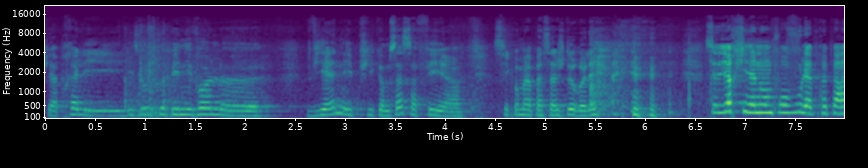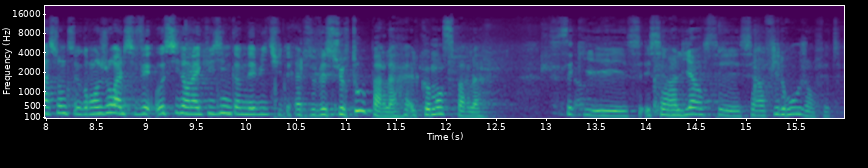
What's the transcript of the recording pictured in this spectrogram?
Puis après, les, les autres bénévoles euh, viennent et puis comme ça, ça fait, c'est comme un passage de relais. ça veut dire que finalement pour vous, la préparation de ce grand jour, elle se fait aussi dans la cuisine comme d'habitude. Elle se fait surtout par là. Elle commence par là. C'est qui, c'est un lien, c'est un fil rouge en fait.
